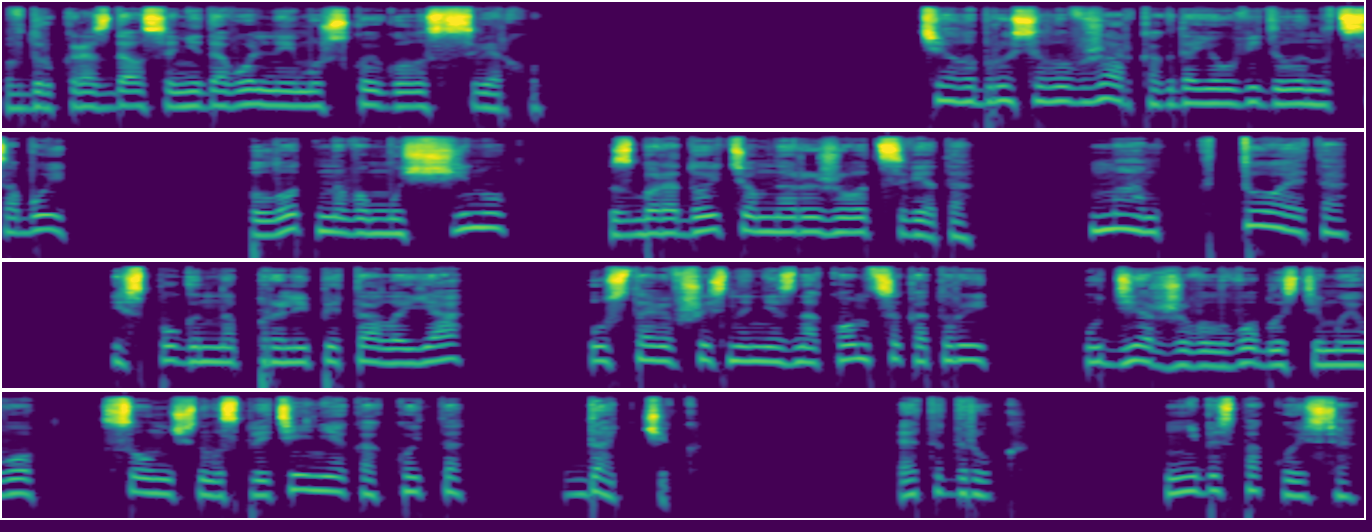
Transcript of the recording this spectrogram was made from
Вдруг раздался недовольный мужской голос сверху. Тело бросило в жар, когда я увидела над собой плотного мужчину с бородой темно-рыжего цвета. «Мам, кто это?» Испуганно пролепетала я, уставившись на незнакомца, который удерживал в области моего солнечного сплетения какой-то датчик. «Это друг. Не беспокойся».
